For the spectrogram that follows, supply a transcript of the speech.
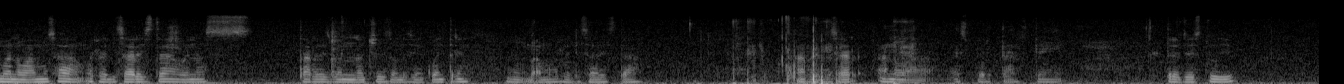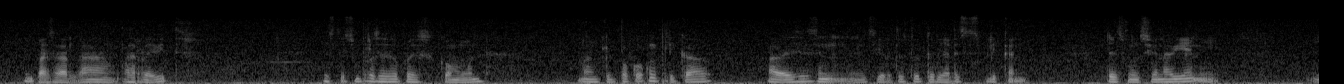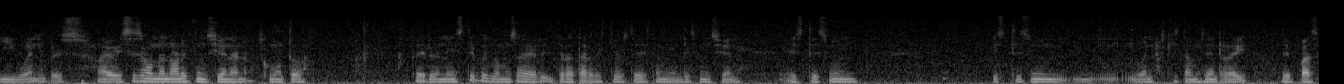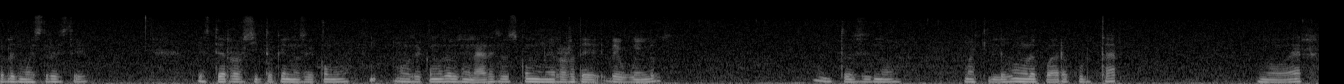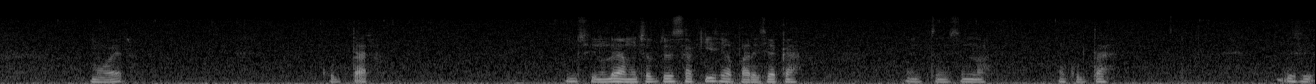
Bueno, vamos a realizar esta, buenas tardes, buenas noches, donde se encuentren. Mm, Vamos a realizar esta, a realizar, a no, a exportar este 3D Studio y pasarla a Revit. Este es un proceso pues común, aunque un poco complicado. A veces en, en ciertos tutoriales explican, les funciona bien y, y bueno, pues a veces a uno no le funciona, ¿no? Como todo pero en este pues vamos a ver y tratar de que a ustedes también les funcione. Este es un este es un bueno aquí estamos en Revit de paso les muestro este este errorcito que no sé cómo no sé cómo solucionar. Eso es como un error de, de Windows. Entonces no aquí les le puede dar ocultar. Mover mover ocultar si no le da muchas veces aquí se aparece acá. Entonces no. Ocultar.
